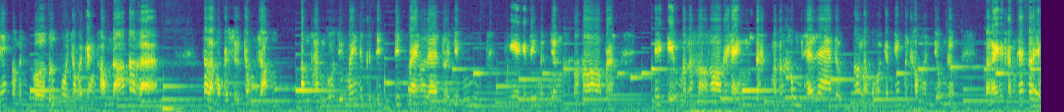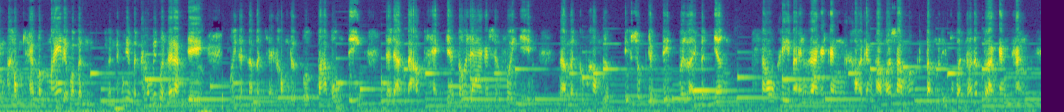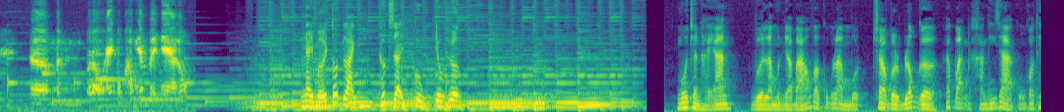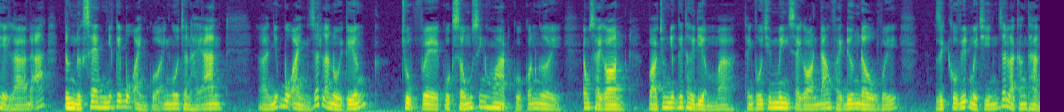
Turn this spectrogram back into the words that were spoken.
giác mà mình vừa bước vô trong cái căn phòng đó đó là đó là một cái sự trống rỗng. Âm thanh của tiếng máy nó cứ tiếp tiếp vang lên rồi những, nghe cái tiếng bệnh nhân họ ho mà. Cái kiểu mà nó ho ho khàn đặc mà nó không thể ra được, nó là một cái cảm giác mình không hình dung được. Và ngay cái khoảnh khắc đó em không thể bấm máy được mà mình mình giống như mình không biết mình phải làm gì. Quy định là mình sẽ không được vượt quá 4 tiếng để đảm bảo hạn chế tối đa cái sự phơi nhiễm. Và mình cũng không được tiếp xúc trực tiếp với lại bệnh nhân. Sau khi bạn ra cái căn, khỏi căn phòng đó xong, cái tâm mình nó rất là căng thẳng à, mình bắt đầu an cũng không dám về nhà luôn Ngày mới tốt lành, thức dậy cùng yêu thương. Ngô Trần Hải An vừa là một nhà báo và cũng là một travel blogger. Các bạn khán thính giả cũng có thể là đã từng được xem những cái bộ ảnh của anh Ngô Trần Hải An, à, những bộ ảnh rất là nổi tiếng chụp về cuộc sống sinh hoạt của con người trong Sài Gòn vào trong những cái thời điểm mà thành phố Hồ Chí Minh, Sài Gòn đang phải đương đầu với dịch Covid-19 rất là căng thẳng.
